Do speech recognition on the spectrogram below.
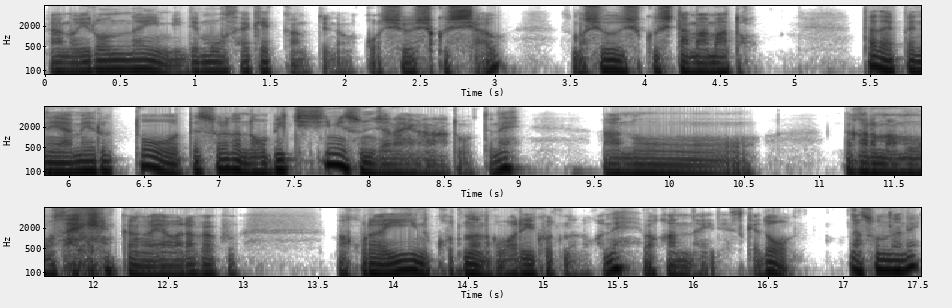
あの、いろんな意味で毛細血管っていうのがこう収縮しちゃう。もう収縮したままと。ただやっぱりね、やめると、やっぱりそれが伸び縮みするんじゃないかなと思ってね。あのーだからまあ毛細血管が柔らかく、まいいことなのか悪いことなのかね、わかんないですけど、まあそんなね、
